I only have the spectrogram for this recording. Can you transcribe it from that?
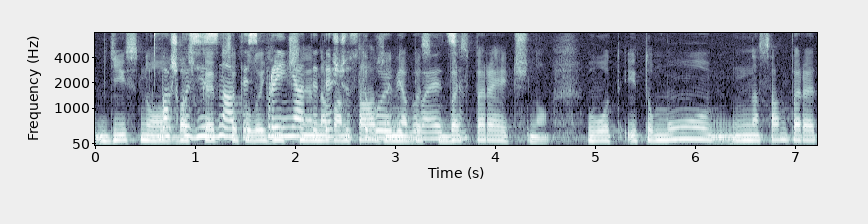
дійсно Важко важке психологічне прийняти те, навантаження, без, безперечно. От і тому насамперед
